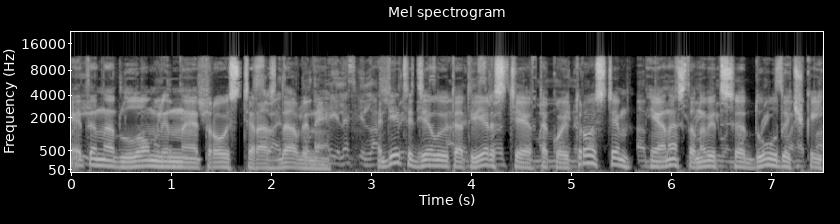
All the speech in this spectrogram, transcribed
Это надломленная трость, раздавленная. Дети делают отверстие в такой трости, и она становится дудочкой,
